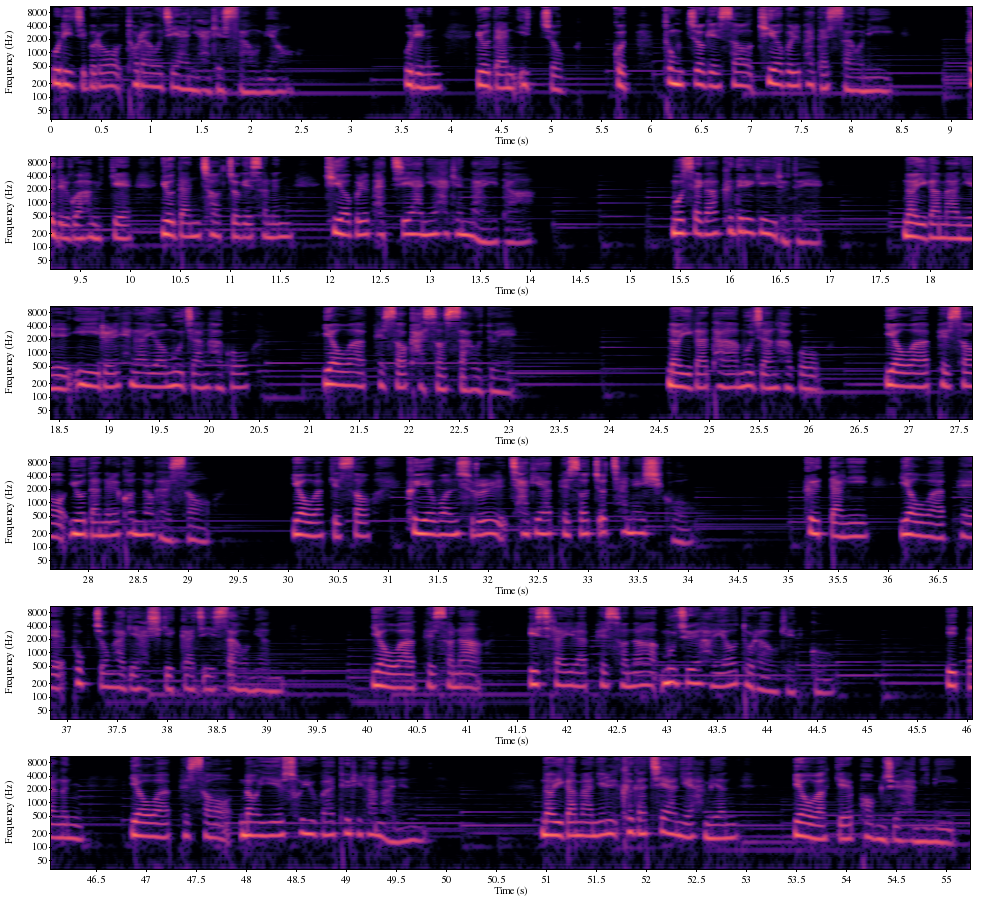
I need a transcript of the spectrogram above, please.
우리 집으로 돌아오지 아니하겠사오며 우리는 요단 이쪽 곧 동쪽에서 기업을 받았사오니 그들과 함께 요단 저쪽에서는 기업을 받지 아니하겠나이다. 모세가 그들에게 이르되 너희가 만일 이 일을 행하여 무장하고 여호와 앞에서 가서 싸우되 너희가 다 무장하고 여호와 앞에서 요단을 건너가서 여호와께서 그의 원수를 자기 앞에서 쫓아내시고 그 땅이 여호와 앞에 복종하게 하시기까지 싸우면 여호와 앞에서나 이스라엘 앞에서나 무죄하여 돌아오겠고 이 땅은 여호와 앞에서 너희의 소유가 되리라마는 너희가 만일 그같이 아니하면 여호와께 범죄함이니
